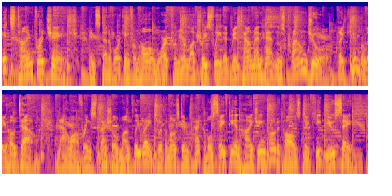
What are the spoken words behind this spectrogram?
It's time for a change. Instead of working from home, work from your luxury suite at Midtown Manhattan's crown jewel, the Kimberly Hotel. Now offering special monthly rates with the most impeccable safety and hygiene protocols to keep you safe.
